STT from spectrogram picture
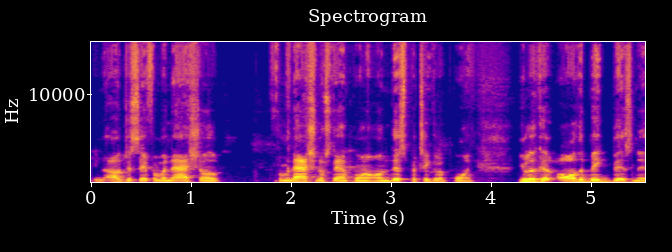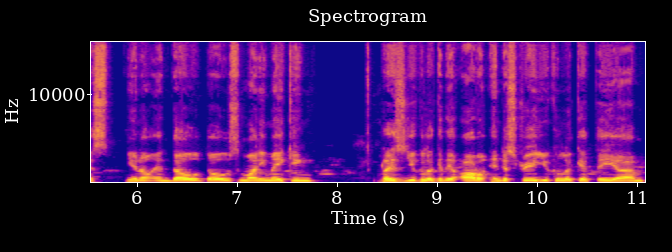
you know, I'll just say from a national from a national standpoint on this particular point, you look at all the big business, you know, and those those money making places. You can look at the auto industry. You can look at the um,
